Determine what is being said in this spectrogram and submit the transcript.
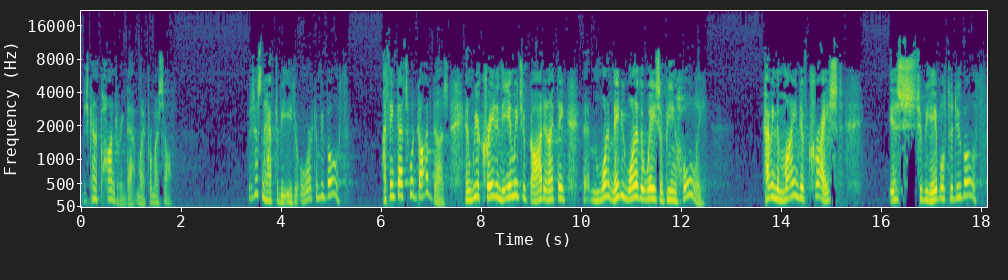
I'm just kind of pondering that for myself. But it doesn't have to be either or, it can be both. I think that's what God does. And we are created in the image of God, and I think uh, one, maybe one of the ways of being holy, having the mind of Christ, is to be able to do both.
